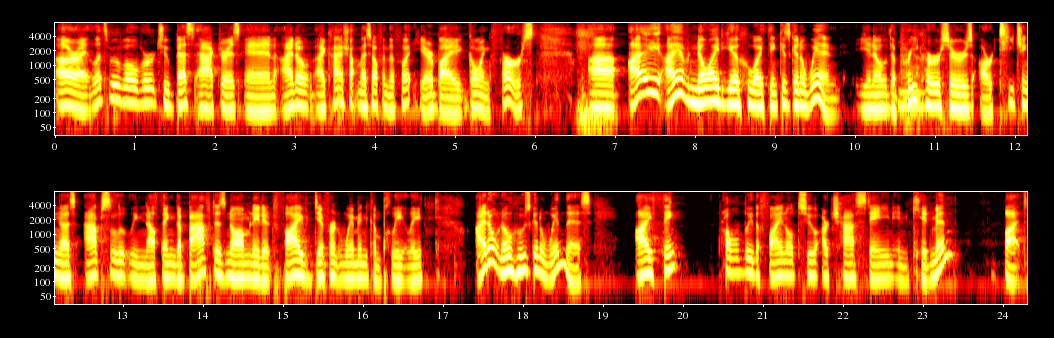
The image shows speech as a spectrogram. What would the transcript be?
All right, let's move over to Best Actress, and I don't. I kind of shot myself in the foot here by going first. Uh, I I have no idea who I think is going to win. You know, the precursors are teaching us absolutely nothing. The BAFTA's nominated five different women completely. I don't know who's going to win this. I think probably the final two are Chastain and Kidman, but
